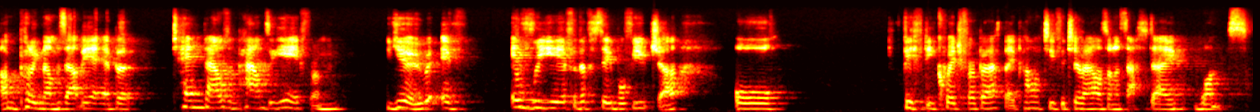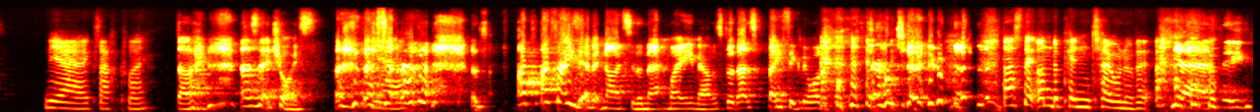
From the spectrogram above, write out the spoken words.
I'm pulling numbers out the air, but ten thousand pounds a year from you if every year for the foreseeable future, or fifty quid for a birthday party for two hours on a Saturday once. Yeah, exactly. So that's their choice. that's, yeah. that's, I, I, phrase it a bit nicer than that in my emails, but that's basically what it comes down to. that's the underpinned tone of it. yeah, the,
